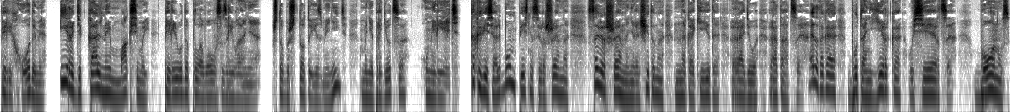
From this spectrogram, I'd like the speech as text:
переходами и радикальной максимой периода полового созревания. Чтобы что-то изменить, мне придется умереть. Как и весь альбом, песня совершенно, совершенно не рассчитана на какие-то радиоротации. Это такая бутоньерка у сердца, бонус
